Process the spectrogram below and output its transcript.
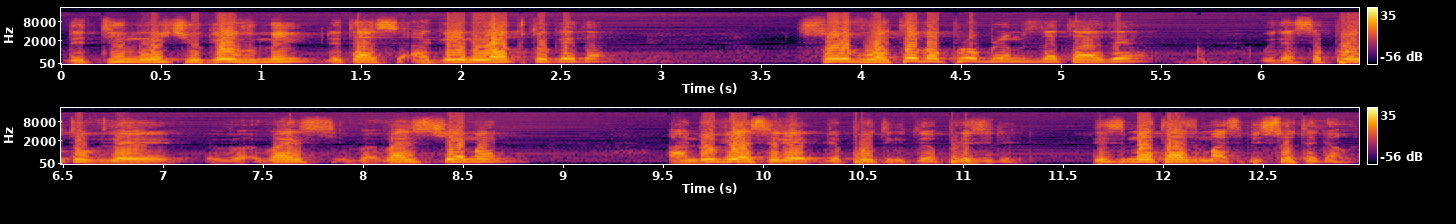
the team which you gave me, let us again work together, solve whatever problems that are there with the support of the vice, vice chairman and obviously reporting to the president. These matters must be sorted out.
